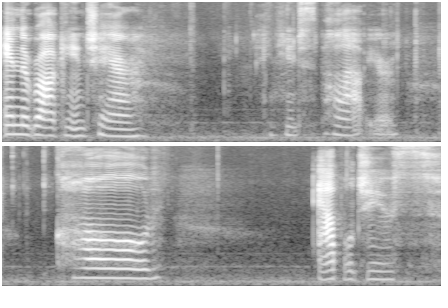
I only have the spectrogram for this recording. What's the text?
in the rocking chair and you just pull out your cold apple juice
